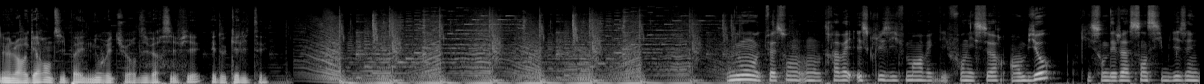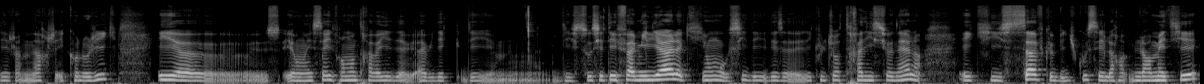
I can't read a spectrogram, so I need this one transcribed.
ne leur garantit pas une nourriture diversifiée et de qualité. Nous, de toute façon, on travaille exclusivement avec des fournisseurs en bio, qui sont déjà sensibilisés à une démarche écologique. Et, euh, on essaye vraiment de travailler avec des, euh, des sociétés familiales qui ont aussi des, des, cultures traditionnelles et qui savent que du coup c'est leur, leur, métier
